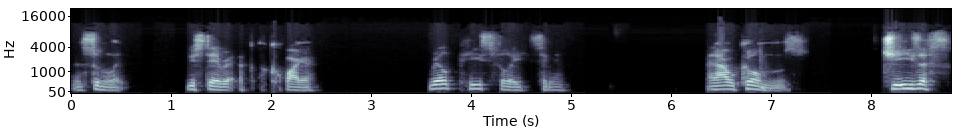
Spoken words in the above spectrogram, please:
and suddenly you stare at a, a choir real peacefully singing. And out comes Jesus.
